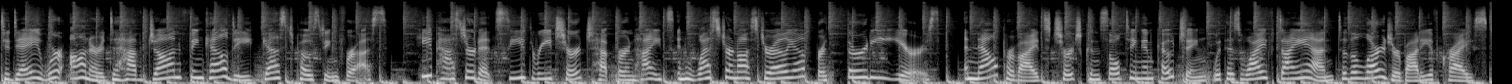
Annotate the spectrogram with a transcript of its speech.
Today, we're honored to have John Finkelde guest posting for us. He pastored at C3 Church, Hepburn Heights, in Western Australia for 30 years and now provides church consulting and coaching with his wife Dianne to the larger body of Christ.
